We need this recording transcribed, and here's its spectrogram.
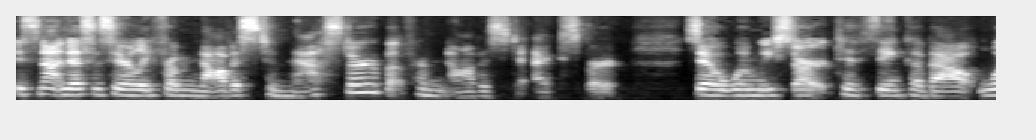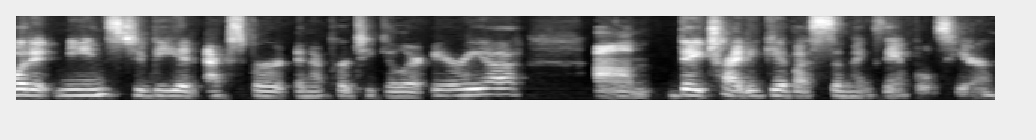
it's not necessarily from novice to master, but from novice to expert. So when we start to think about what it means to be an expert in a particular area, um, they try to give us some examples here.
